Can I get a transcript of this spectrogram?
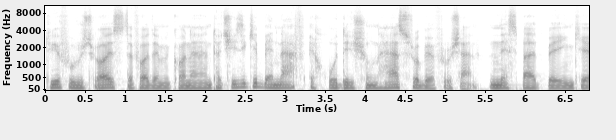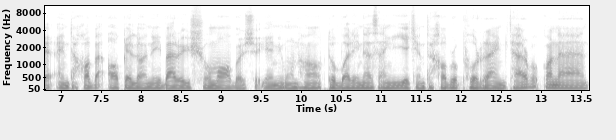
توی فروشگاه استفاده می‌کنن تا چیزی که به نفع خودشون هست رو بفروشن نسبت به اینکه انتخاب عاقلانه برای شما باشه. یعنی اونها دنبال این هستن یک انتخاب رو پررنگتر بکنن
